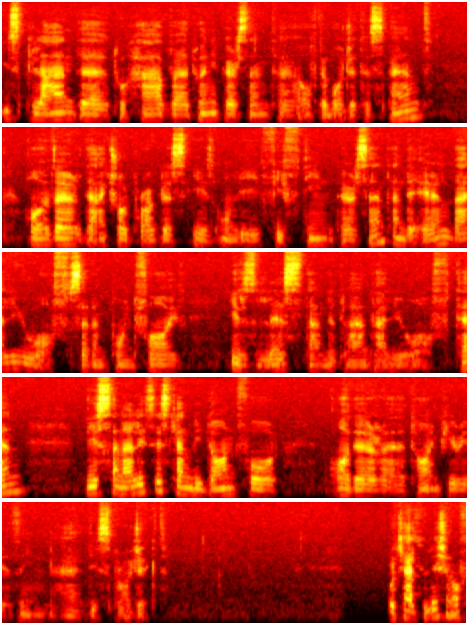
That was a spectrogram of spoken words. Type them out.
is planned uh, to have 20% uh, of the budget spent. However, the actual progress is only 15% and the earned value of 7.5 is less than the planned value of 10. This analysis can be done for other uh, time periods in uh, this project. For calculation of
